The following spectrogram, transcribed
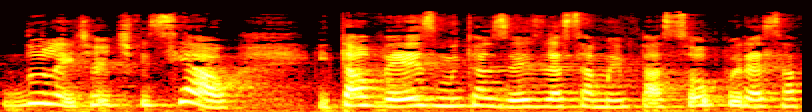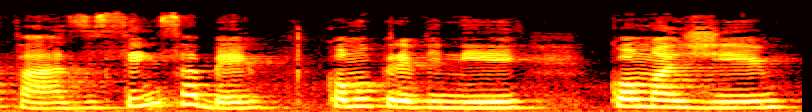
do leite artificial. E talvez muitas vezes essa mãe passou por essa fase sem saber como prevenir, como agir.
